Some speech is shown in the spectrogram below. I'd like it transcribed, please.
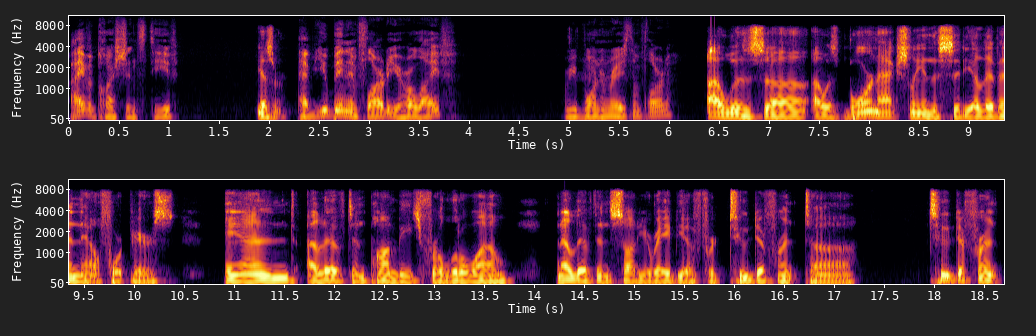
I have a question, Steve. Yes, sir. Have you been in Florida your whole life? Were you born and raised in Florida? I was uh, I was born actually in the city I live in now, Fort Pierce, and I lived in Palm Beach for a little while, and I lived in Saudi Arabia for two different uh, two different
